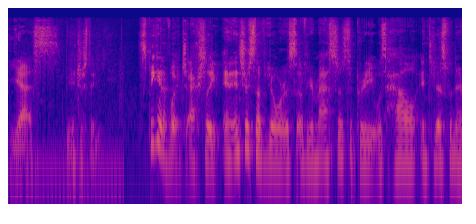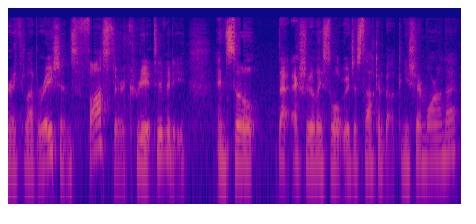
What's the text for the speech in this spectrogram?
Yes. Be interesting. Speaking of which, actually, an interest of yours, of your master's degree, was how interdisciplinary collaborations foster creativity. And so that actually relates to what we were just talking about. Can you share more on that?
